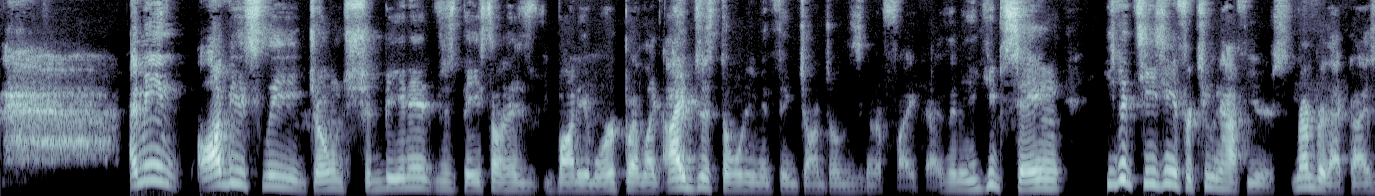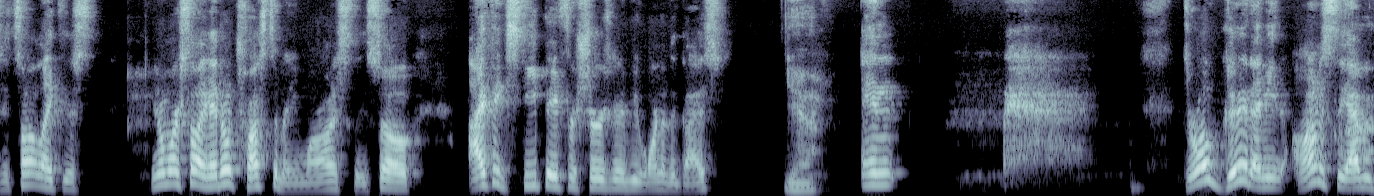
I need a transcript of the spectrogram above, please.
I mean, obviously Jones should be in it just based on his body of work, but like I just don't even think Jon Jones is going to fight, guys. I mean, he keeps saying he's been teasing it for two and a half years. Remember that, guys. It's not like this, you know, Marcel, like I don't trust him anymore, honestly. So I think Stipe for sure is going to be one of the guys. Yeah. And they're all good. I mean, honestly, I would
